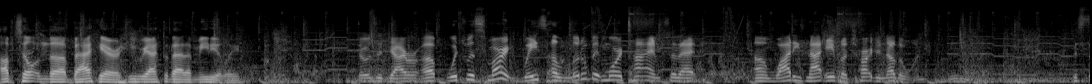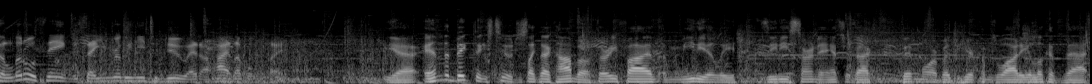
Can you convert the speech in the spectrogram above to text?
Up tilt in the back air. He reacted that immediately. Throws the gyro up, which was smart. Wastes a little bit more time so that um, Wadi's not able to charge another one. It's the little things that you really need to do at a high level play. Yeah, and the big things too, just like that combo. 35 immediately. ZD starting to answer back a bit more, but here comes Wadi. Look at that.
